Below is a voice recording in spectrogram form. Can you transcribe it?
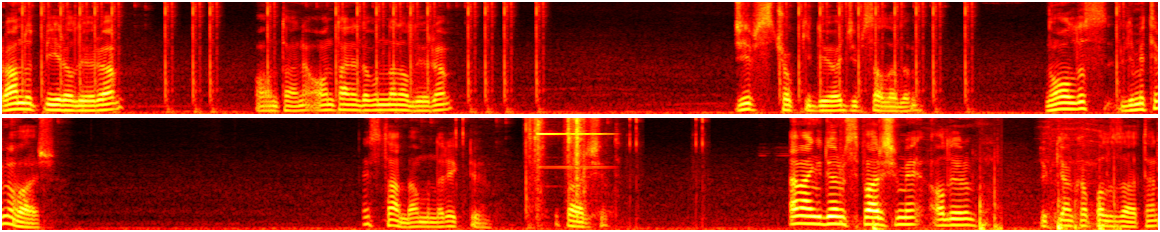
Rounded beer alıyorum. 10 tane. 10 tane de bundan alıyorum. Cips çok gidiyor. Cips alalım. Ne oldu? Limiti mi var? Neyse tamam ben bunları ekliyorum. Sipariş et. Hemen gidiyorum siparişimi alıyorum. Dükkan kapalı zaten.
